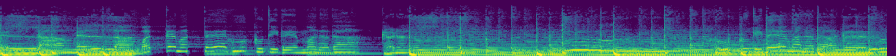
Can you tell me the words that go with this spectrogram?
ಮೆಲ್ಲ ಮೆಲ್ಲ, ಮತ್ತೆ ಮತ್ತೆ ಹುಕ್ಕುತ್ತಿದೆ ಮನದ ಕಡಲು. ಹುಕ್ಕುತ್ತಿದೆ ಮನದ ಕಡಲು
